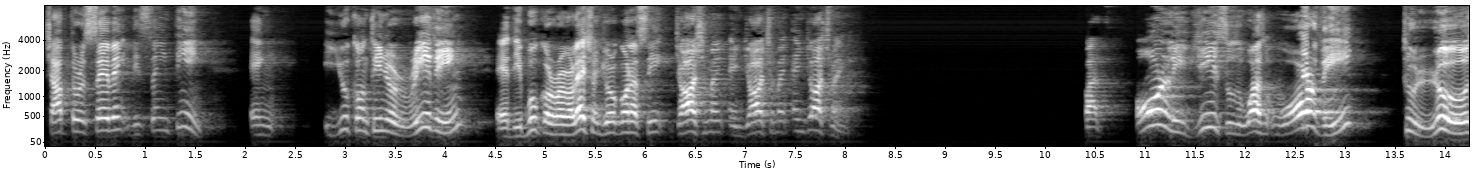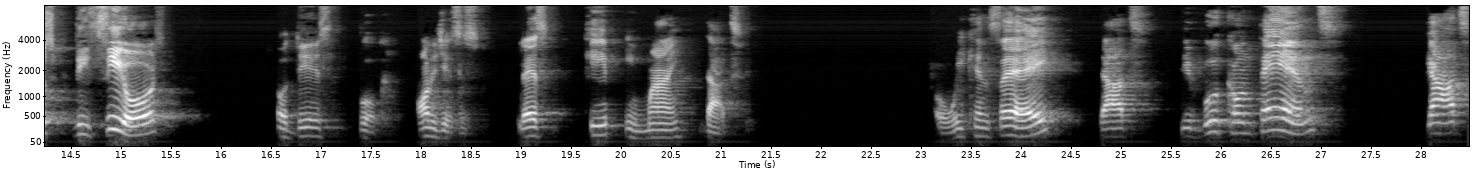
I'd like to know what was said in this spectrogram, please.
Chapter 7, the same thing. And you continue reading uh, the book of Revelation, you're going to see judgment and judgment and judgment. But only Jesus was worthy to lose the seals of this book. Only Jesus. Let's keep in mind that. Or we can say that the book contains God's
